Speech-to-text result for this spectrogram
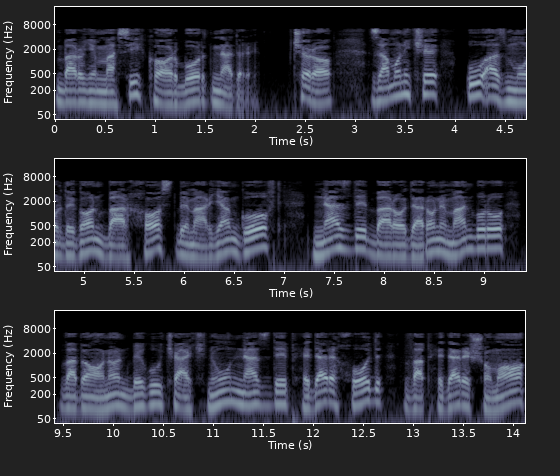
برای مسیح کاربرد نداره. چرا؟ زمانی که او از مردگان برخاست به مریم گفت نزد برادران من برو و به آنان بگو که اکنون نزد پدر خود و پدر شما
